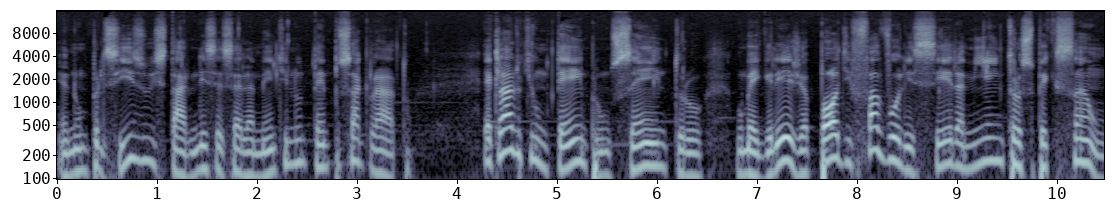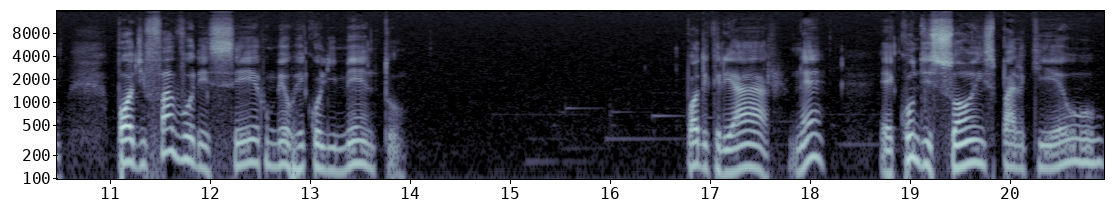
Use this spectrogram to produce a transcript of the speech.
Eu não preciso estar necessariamente no templo sagrado. É claro que um templo, um centro, uma igreja pode favorecer a minha introspecção, pode favorecer o meu recolhimento, pode criar né, é, condições para que eu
